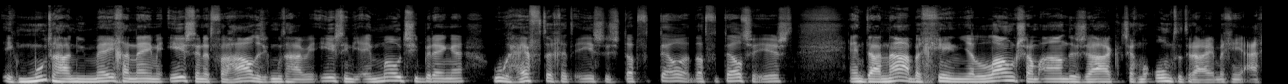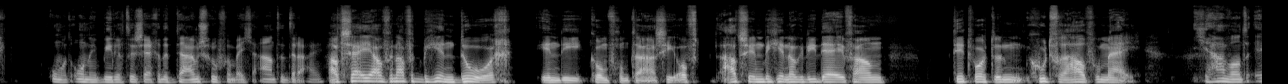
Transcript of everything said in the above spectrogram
ik moet haar nu mee gaan nemen eerst in het verhaal. Dus ik moet haar weer eerst in die emotie brengen. Hoe heftig het is. Dus dat, vertel, dat vertelt ze eerst. En daarna begin je langzaam aan de zaak zeg maar, om te draaien. Begin je eigenlijk, om het oneerbiedig te zeggen, de duimschroef een beetje aan te draaien. Had zij jou vanaf het begin door in die confrontatie? Of had ze in het begin nog het idee van: dit wordt een goed verhaal voor mij? Ja, want uh,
